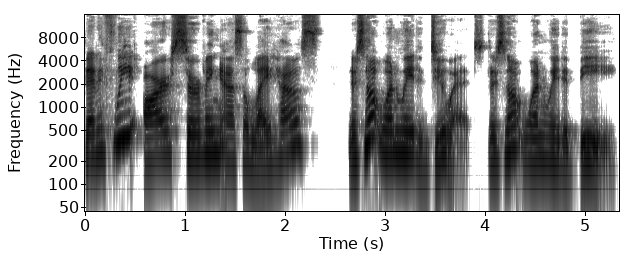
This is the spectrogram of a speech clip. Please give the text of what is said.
that if we are serving as a lighthouse, there's not one way to do it. There's not one way to be.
